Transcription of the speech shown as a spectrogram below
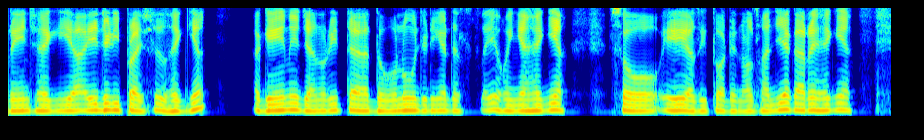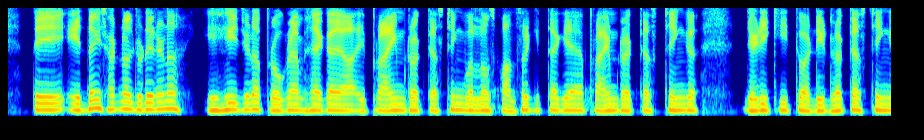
ਰੇਂਜ ਹੈਗੀ ਆ, ਇਹ ਜਿਹੜੀ ਪ੍ਰਾਈਸਸ ਹੈਗੀਆਂ ਅਗੇਨ ਇਹ ਜਨਵਰੀ ਤੇ 2 ਨੂੰ ਜਿਹੜੀਆਂ ਡਿਸਪਲੇ ਹੋਈਆਂ ਹੈਗੀਆਂ। ਸੋ ਇਹ ਅਸੀਂ ਤੁਹਾਡੇ ਨਾਲ ਸਾਂਝੀਆਂ ਕਰ ਰਹੇ ਹੈਗੇ ਆ। ਤੇ ਇਦਾਂ ਹੀ ਸਾਡੇ ਨਾਲ ਜੁੜੇ ਰਹਿਣਾ। ਇਹ ਜਿਹੜਾ ਪ੍ਰੋਗਰਾਮ ਹੈਗਾ ਆ, ਇਹ ਪ੍ਰਾਈਮ ਡਰਗ ਟੈਸਟਿੰਗ ਵੱਲੋਂ ਸਪਾਂਸਰ ਕੀਤਾ ਗਿਆ ਹੈ। ਪ੍ਰਾਈਮ ਡਰਗ ਟੈਸਟਿੰਗ ਜਿਹੜੀ ਕਿ ਤੁਹਾਡੀ ਡਰਗ ਟੈਸਟਿੰਗ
